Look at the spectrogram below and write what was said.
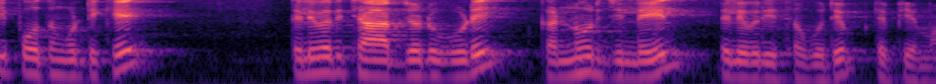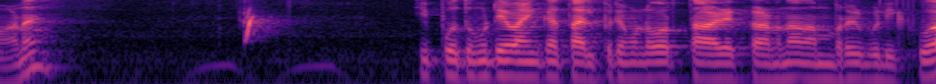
ഈ പോത്തുംകുട്ടിക്ക് ഡെലിവറി ചാർജോട് കൂടി കണ്ണൂർ ജില്ലയിൽ ഡെലിവറി സൗകര്യം ലഭ്യമാണ്. ഈ പൊതുമുട്ടിയെ വാങ്ങിക്കാൻ താല്പര്യമുള്ളവർ താഴെ കാണുന്ന നമ്പറിൽ വിളിക്കുക.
